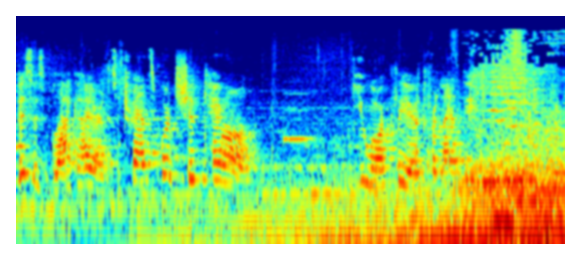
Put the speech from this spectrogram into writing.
This is Black Irons to transport ship Charon. You are cleared for landing.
